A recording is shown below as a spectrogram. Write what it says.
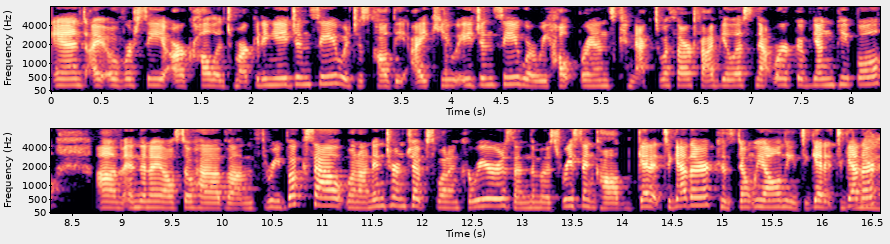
And I oversee our college marketing agency, which is called the IQ Agency, where we help brands connect with our fabulous network of young people. Um, and then I also have um, three books out one on internships, one on careers, and the most recent called Get It Together, because don't we all need to get it together?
